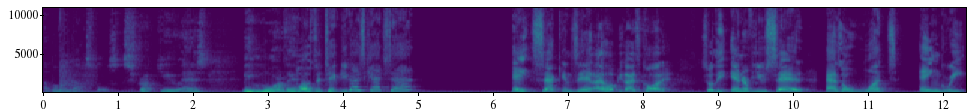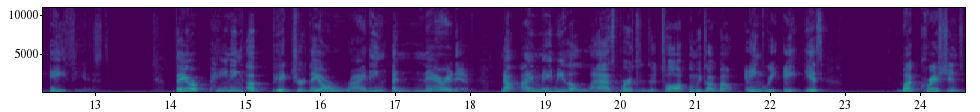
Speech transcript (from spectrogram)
about the Gospels struck you as being more than. Pause the tape. Do You guys catch that? Eight seconds in. I hope you guys caught it. So the interview said, as a once angry atheist, they are painting a picture, they are writing a narrative. Now, I may be the last person to talk when we talk about angry atheists, but Christians,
